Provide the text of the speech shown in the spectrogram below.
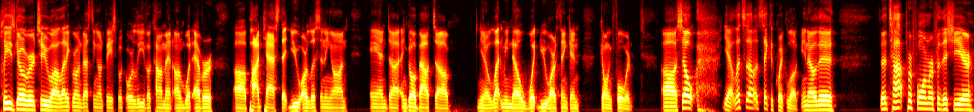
please go over to uh, Let It Grow Investing on Facebook or leave a comment on whatever uh, podcast that you are listening on, and uh, and go about uh, you know letting me know what you are thinking going forward. Uh, so yeah, let's uh, let's take a quick look. You know the the top performer for this year.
